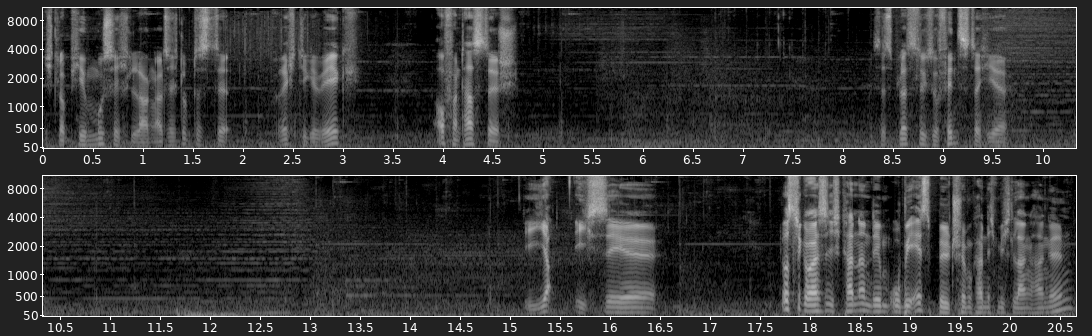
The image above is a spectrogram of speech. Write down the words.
Ich glaube, hier muss ich lang. Also ich glaube, das ist der richtige Weg. Oh, fantastisch. Es ist plötzlich so finster hier. Ja, ich sehe... Lustigerweise, ich kann an dem OBS-Bildschirm kann ich mich langhangeln.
